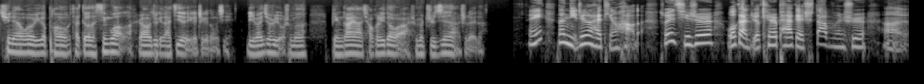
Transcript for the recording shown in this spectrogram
去年我有一个朋友，他得了新冠了，然后就给他寄了一个这个东西，里面就是有什么饼干呀、巧克力豆啊、什么纸巾啊之类的。哎，那你这个还挺好的。所以其实我感觉 care package 大部分是呃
